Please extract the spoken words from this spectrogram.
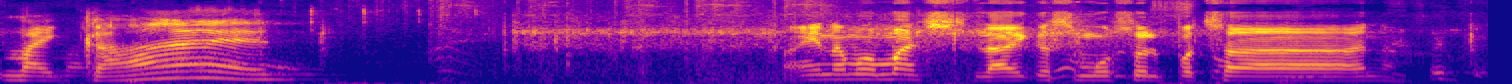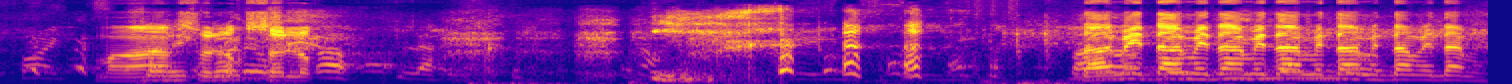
My God. Ang ina mo, Manch. Lagi ka sumusulpot sa, ano, mga sulok-sulok. Dami, dami, dami, dami, dami, dami, dami.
